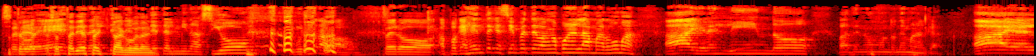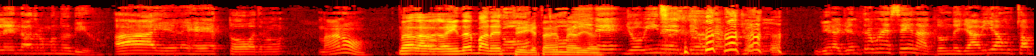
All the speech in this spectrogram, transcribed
Eso Pero estaría- es eso estaría espectacular. dete- determinación y mucho trabajo. Pero, ah, porque hay gente que siempre te van a poner la maroma. Ay, él es lindo, va a tener un montón de marcas. Ay, él es lindo, va a tener un montón de views. Ay, él es esto, va a tener un... Mano. No, la, la linda es Vanesti, que está en yo medio. Vine, yo vine de una... yo- mira, yo entré a una escena donde ya había un top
